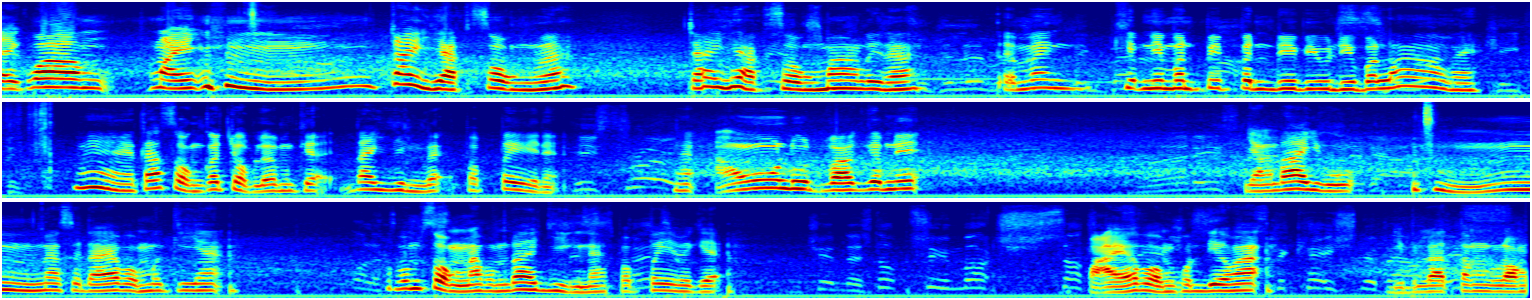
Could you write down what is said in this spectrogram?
จกว้างไหมอื้อหือใจอยากส่งนะ ใจอยากส่งมากเลยนะ แต่แม่งคลิปนี้มันเป็นรีวิวดีบาร่าไงแม่ถ้าส่งก็จบเลยเมื่อกี้ได้ยิงแล้วปาเป้เนี่ยเอาหลุดว่ะเกมนี้ ยังได้อยู่น่าเสียดายผมเมื่อกี้ฮะถ้าผมส่งนะผมได้ยิงนะปาเป้เมื่อกี้ไปครับผมคนเดียวฮะดีบาร่าต้องลอง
